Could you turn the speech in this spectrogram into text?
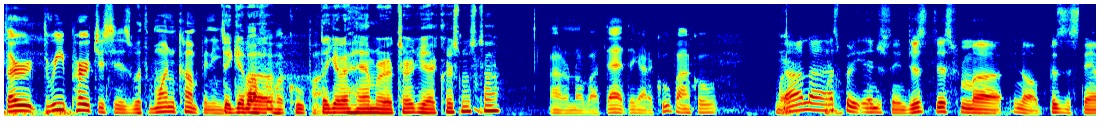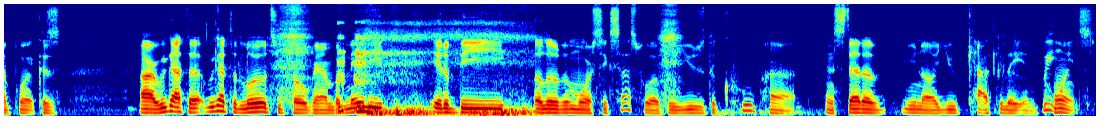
third three purchases with one company They get off a, of a coupon. They get a hammer or a turkey at Christmas time. I don't know about that. They got a coupon code. No, no, that's pretty interesting. Just just from a you know a business standpoint, because all right, we got the we got the loyalty program, but maybe it'll be a little bit more successful if we use the coupon instead of you know you calculating We- points.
